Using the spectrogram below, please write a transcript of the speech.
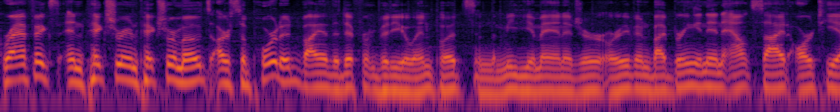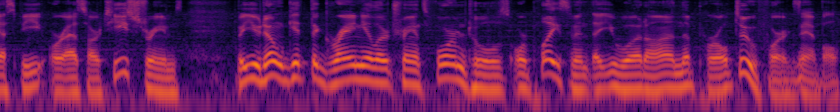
Graphics and picture-in-picture -picture modes are supported via the different video inputs in the Media Manager or even by bringing in outside RTSP or SRT streams, but you don't get the granular transform tools or placement that you would on the Pearl 2, for example.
